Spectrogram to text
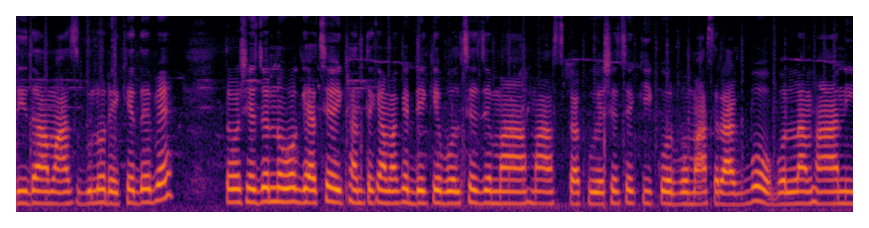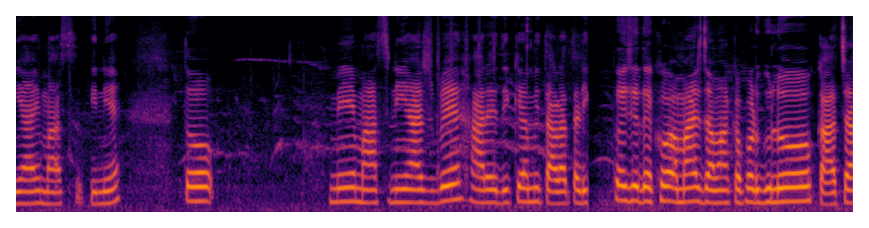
দিদা মাছগুলো রেখে দেবে। তো সেজন্য ও গেছে ওইখান থেকে আমাকে ডেকে বলছে যে, মা, মাছ কাকু এসেছে, কি করব? মাছ রাখব? বললাম হ্যাঁ নিয়ে আয় মাছ কিনে। তো মেয়ে মাছ নিয়ে আসবে। আর এদিকে আমি তাড়াতাড়ি তো এই যে দেখো, আমার জামা কাপড়গুলো কাঁচা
